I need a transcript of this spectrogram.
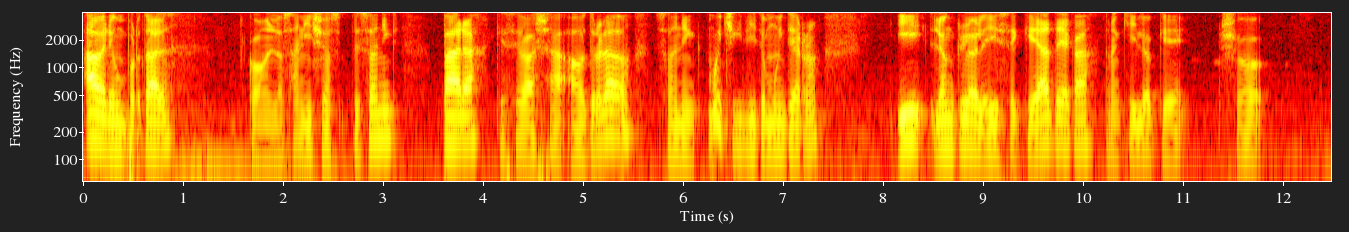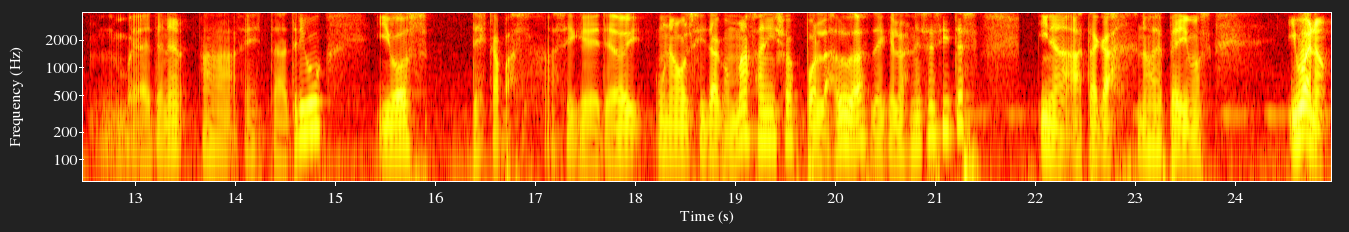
abre un portal con los anillos de Sonic para que se vaya a otro lado. Sonic muy chiquitito, muy tierno. Y Lonclo le dice, quédate acá, tranquilo, que yo voy a detener a esta tribu y vos te escapas. Así que te doy una bolsita con más anillos por las dudas de que los necesites. Y nada, hasta acá, nos despedimos. Y bueno,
